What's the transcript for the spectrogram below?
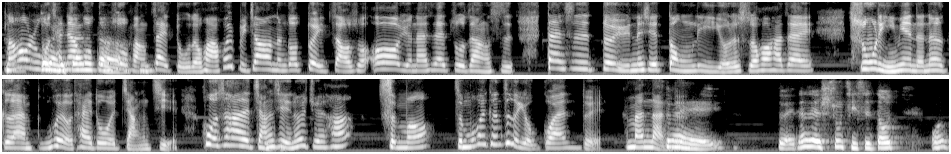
然后，如果参加过工作坊再读的话，会比较能够对照说，哦，原来是在做这样的事。但是对于那些动力，有的时候他在书里面的那个个案不会有太多的讲解，或者是他的讲解你会觉得哈、嗯，什么怎么会跟这个有关？对，还蛮难的。对，对，但是书其实都，我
